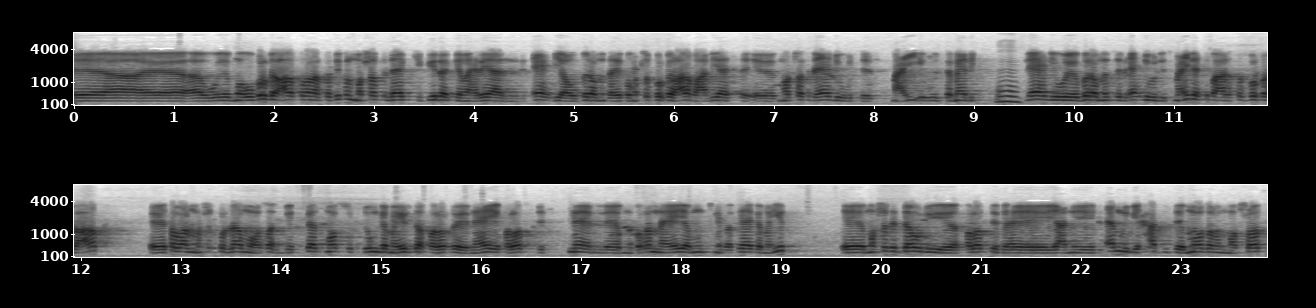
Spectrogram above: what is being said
آه، وم- وبرج العرب طبعا هيستضيف الماتشات اللي هي الكبيرة الجماهيرية يعني الأهلي أو بيراميدز. هيبقى ماتشات برج العرب عليها آه، ماتشات الأهلي والإسماعيلي والزمالك. الأهلي وبيراميدز الأهلي والإسماعيلي هتبقى على استاد برج العرب. آه، طبعا الماتشات كلها بكاس مصر بدون جماهير ده قرار نهائي خلاص باستثناء المباراة النهائية ممكن يبقى فيها جماهير. آه، ماتشات الدوري خلاص يعني الأمن بيحدد معظم الماتشات.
